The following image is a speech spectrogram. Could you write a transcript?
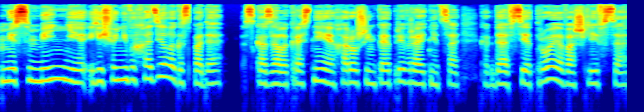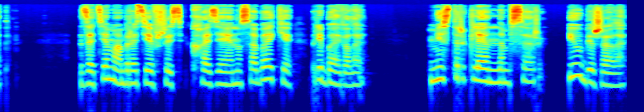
«Мисс Минни еще не выходила, господа», — сказала краснея хорошенькая привратница, когда все трое вошли в сад. Затем, обратившись к хозяину собаки, прибавила. «Мистер Кленном, сэр, и убежала.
